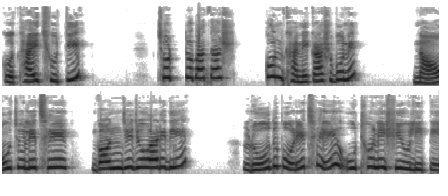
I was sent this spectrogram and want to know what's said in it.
কোথায় ছুটি? ছোট্ট বাতাস কোনখানে কাশবনে? নাও চলেছে গঞ্জে জোয়ার দিয়ে। রোদ পড়েছে উঠোনে শিউলিতে।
